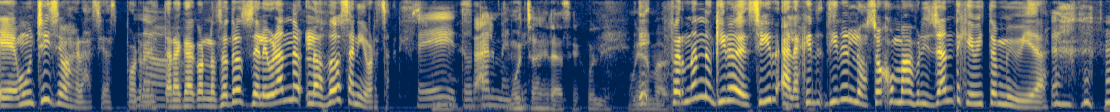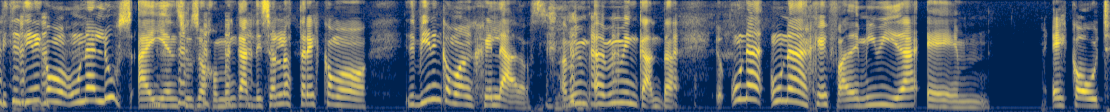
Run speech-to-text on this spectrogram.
Eh, muchísimas gracias por No. estar acá con nosotros celebrando los dos aniversarios. Sí, totalmente. Muchas gracias, Juli. Muy Eh, amable. Fernando, quiero decir a la gente, tienen los ojos más brillantes que he visto en mi vida. Viste, tiene como una luz ahí en sus ojos, me encanta. Y son los tres como, vienen como angelados. A mí, a mí me encanta. Una, una jefa de mi vida eh, es coach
